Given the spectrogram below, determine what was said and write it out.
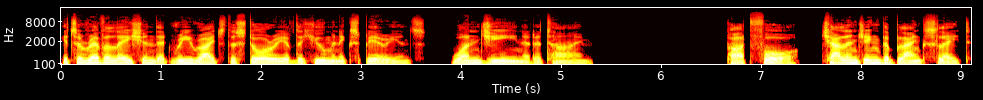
It's a revelation that rewrites the story of the human experience, one gene at a time. Part 4 Challenging the Blank Slate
